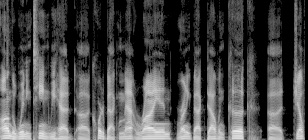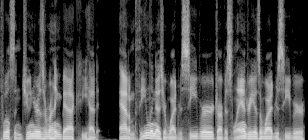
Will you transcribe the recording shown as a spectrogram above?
on the winning team, we had uh, quarterback Matt Ryan, running back Dalvin Cook, uh, Jeff Wilson Jr. as a running back. You had Adam Thielen as your wide receiver, Jarvis Landry as a wide receiver.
